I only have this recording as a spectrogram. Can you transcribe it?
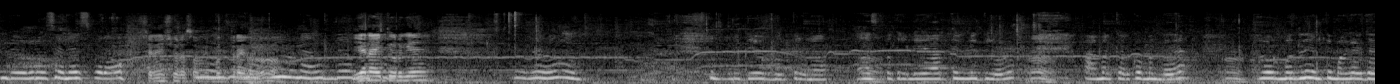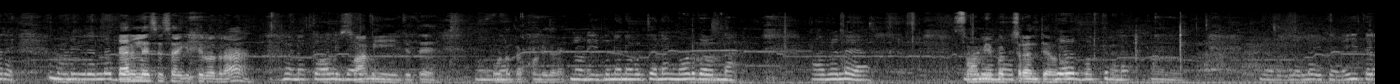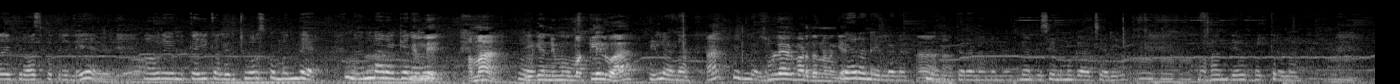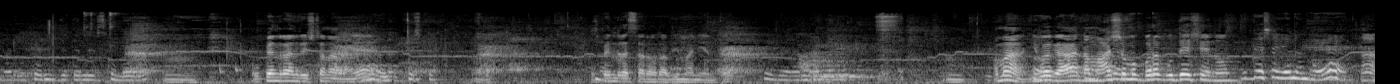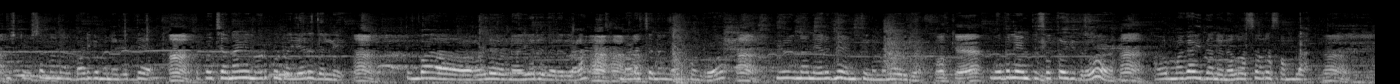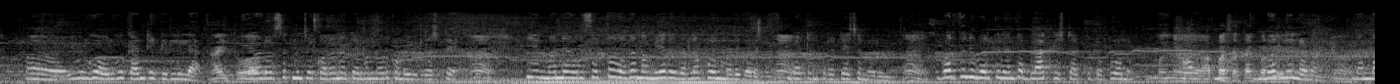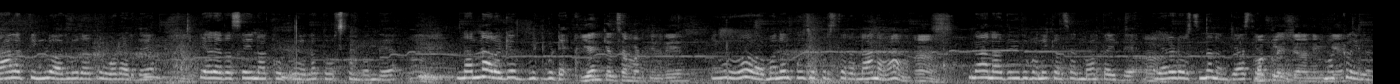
ದೇವರು ಶನೇಶ್ವರ. ಶನೇಶ್ವರ ಸ್ವಾಮಿ ಭಕ್ತರ ಇವರು. ಏನಾಯ್ತು ಇವ್ರಿಗೆ? ದೇವ್ರ ಭಕ್ತರಣ್ಣ ಆಸ್ಪತ್ರೆಯಲ್ಲಿ ಆರು ತಿಂಗಳಿದ್ರು. ಆಮೇಲೆ ಕರ್ಕೊಂಬಂದೆ ಅವ್ರ ಮೊದಲೇ ಅಂತ ಮಗ ಇದ್ದಾರೆ ನೋಡಿ ಇವರೆಲ್ಲ ಪ್ಯಾರಲೈಸಿಸ್ ಆಗಿತ್ತಿರೋದ್ರ ಸ್ವಾಮಿ ಜೊತೆ ಫೋಟೋ ತಕ್ಕೊಂಡಿದ್ದಾರೆ ನೋಡಿ ಇದನ್ನ ನಾವು ಚೆನ್ನಾಗಿ ನೋಡಿದೆ ಅವ್ರನ್ನ ಆಮೇಲೆ ಸ್ವಾಮಿ ಭಕ್ತರಂತೆ ಅವರು. ದೇವ್ರ ಭಕ್ತರಣ್ಣ ನೋಡಿ ಇಲ್ಲೆಲ್ಲ ಐತಣ್ಣ ಈ ಥರ ಇದ್ರು ಆಸ್ಪತ್ರೆಯಲ್ಲಿ ಅವ್ರು ಇವ್ನು ಕೈ ಕಾಲು ಹಿಡಿದು ತೋರಿಸ್ಕೊಂಡ್ ಬಂದೆ ನನ್ನ ಆರೋಗ್ಯ ಇರ್ಲಿ ಅಮ್ಮ ಈಗ ನಿಮ್ಗೆ ಮಕ್ಳಿಲ್ವಾ? ಇಲ್ಲ ಅಣ್ಣ. ಹಾ? ಇಲ್ಲ ಸುಳ್ಳು ಹೇಳ್ಬಾರ್ದು ನನಗೆ. ದೇವರಣ್ಣ ಇಲ್ಲಣ್ಣ ನೋಡಿ ಈ ಥರ ನಮ್ಮ ಯಜಮಾನ್ರು ಸಿಣ್ಮಗ ಆಚಾರಿ ಮಹಾನ್ ದೇವ್ರ ಭಕ್ತರಣ್ಣ. ನೋಡಿ ಉಪೇಂದ್ರ ಜೊತೆ ಇಡ್ಸ್ಕೊಂಡವ್ರು. ಉಪೇಂದ್ರ ಅಂದ್ರೆ ಇಷ್ಟನಾ ಅಣ್ಣ ಇಷ್ಟ ಉಪೇಂದ್ರ ಸರ್ ಅವರ ಅಭಿಮಾನಿ ಅಂತ. ಈಗ. ಅಮ್ಮ ಇವಾಗ ನಮ್ಮ ಆಶ್ರಮಕ್ಕೆ ಬರೋಕ್ ಉದ್ದೇಶ ಏನು? ಉದ್ದೇಶ ಏನಂದ್ರೆ ಇಷ್ಟು ವರ್ಷ ನಾನು ಬಾಡಿಗೆ ಮನೇಲಿ ಇದ್ದೆ ಹಾ. ಸ್ವಲ್ಪ ಚೆನ್ನಾಗಿ ನೋಡ್ಕೊಂಡ್ರು ಏರಿಯಾದಲ್ಲಿ. ತುಂಬಾ ಒಳ್ಳೆಯವ್ರನ್ನ ಏರಿಯಾದವರೆಲ್ಲ ಬಹಳ ಚೆನ್ನಾಗಿ ನೋಡ್ಕೊಂಡ್ರು. ಇವಾಗ ನಾನು ಎರಡನೇ ಹೆಣ್ತೀನಿ ಮನೆಯವ್ರಿಗೆ. ಮೊದಲೇ ಮೊದಲನೇ ಹೆಂಡತಿ ಸತ್ತೋಗಿದ್ರು. ಅವ್ರ ಮಗ ಇದ್ದಾನೆ ನಲ್ವತ್ತು ಸಾವಿರ ಸಂಬಳ. ಇವ್ರಿಗೂ ಅವ್ರಿಗೂ ಕಾಂಟ್ಯಾಕ್ಟ್ ಇರಲಿಲ್ಲ. ಆಯ್ತು. ಎರಡು ವರ್ಷಕ್ಕೆ ಮುಂಚೆ ಕೊರೋನಾ ಟೈಮಲ್ಲಿ ನೋಡ್ಕೊಂಡು ಹೋಗಿದ್ರು ಅಷ್ಟೇ. ಈಗ ಮೊನ್ನೆ ಅವರು ಸತ್ತೋದಾಗ ನಮ್ಮ ಏರಿಯಾದೆಲ್ಲ ಫೋನ್ ಮಾಡಿದ್ದಾರೆ. ಬಟನ್ ಸ್ಟೇಷನ್ ಅವರು ಬರ್ತೀನಿ ಬರ್ತೀನಿ ಅಂತ ಬ್ಲಾಕ್ ಲಿಸ್ಟ್ ಹಾಕ್ಬಿಟ್ಟು ಫೋನು ಬರಲಿಲ್ಲ. ನಾನು ನಾಲ್ಕು ತಿಂಗಳು ಹಗಲು ರಾತ್ರಿ ಓಡಾಡಿದೆ. ಯಾರ್ಯಾರೋ ಸೈನ್ ಹಾಕ್ಕೊಟ್ರು ಎಲ್ಲ ತೋರಿಸ್ಕೊಂಡು ಬಂದೆ. ನನ್ನ ಆರೋಗ್ಯ ಬಿಟ್ಬಿಟ್ಟೆ. ಏನು ಕೆಲಸ ಮಾಡ್ತಿದ್ರಿ? ಇವರು ಮನೇಲಿ ಪೂಜೆ ಪುರಿಸ್ತಾರ ನಾನು? ನಾನು ಅದು ಇದು ಮನೆ ಕೆಲಸ ಮಾಡ್ತಾ ಇದ್ದೆ. ಎರಡು ವರ್ಷದಿಂದ ನಾನು ಜಾಸ್ತಿ ಮಕ್ಕಳಿಲ್ಲ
